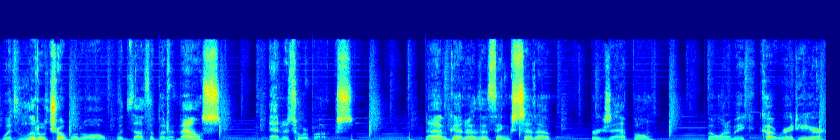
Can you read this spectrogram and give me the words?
with little trouble at all with nothing but a mouse and a TourBox. Now I've got other things set up. For example, if I want to make a cut right here,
